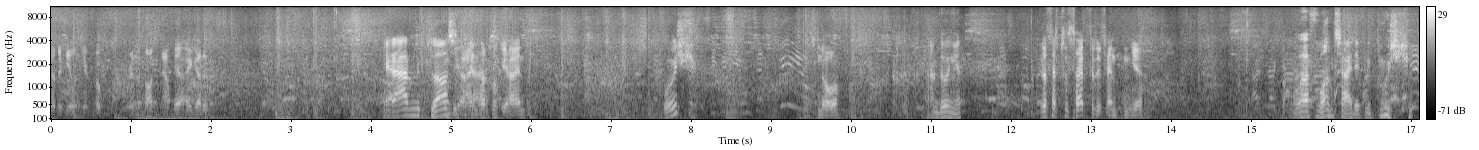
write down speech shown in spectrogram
Another healing here. Oh, we're in the boss now. Yeah, I got it. Get out of the From closet. behind, not guys. from behind. Push. No. I'm doing it. We just have two sides to defend in here. We'll have one side if we push.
